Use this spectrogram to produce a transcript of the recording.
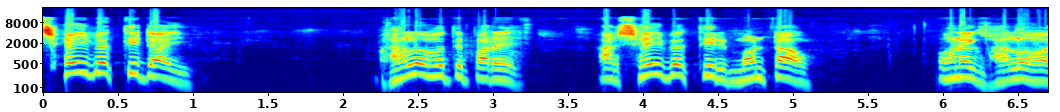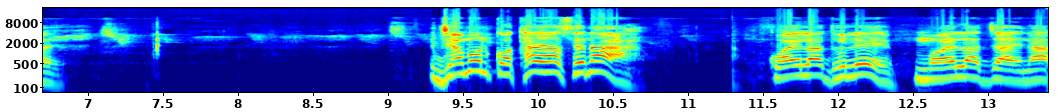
সেই ব্যক্তিটাই ভালো হতে পারে আর সেই ব্যক্তির মনটাও অনেক ভালো হয়। যেমন কথায় আছে না, কয়লা ধুলে ময়লা যায় না।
